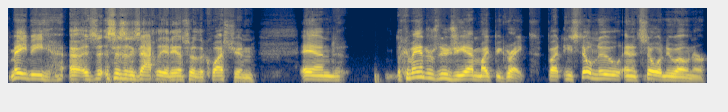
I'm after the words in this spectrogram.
Maybe uh, this isn't exactly an answer to the question, and the Commanders' new GM might be great, but he's still new and it's still a new owner.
